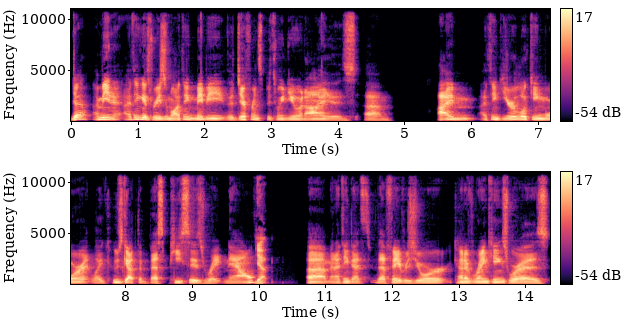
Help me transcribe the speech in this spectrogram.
Yeah, I mean, I think it's reasonable. I think maybe the difference between you and I is, um, I'm. I think you're looking more at like who's got the best pieces right now. Yep. Um, and I think that's that favors your kind of rankings, whereas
